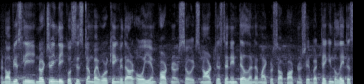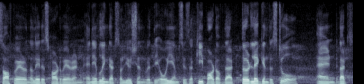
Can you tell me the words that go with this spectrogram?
And obviously, nurturing the ecosystem by working with our OEM partners. So it's not just an Intel and a Microsoft partnership, but taking the latest software and the latest hardware and enabling that solution with the OEMs is a key part of that third leg in the stool. And that's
